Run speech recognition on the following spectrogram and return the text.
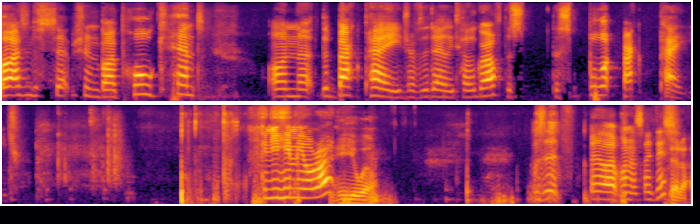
Lies and Deception by Paul Kent on uh, the back page of the Daily Telegraph, the, the sport back page. Can you hear me all right? Hear you well. Was it better like when it's like this? Better.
